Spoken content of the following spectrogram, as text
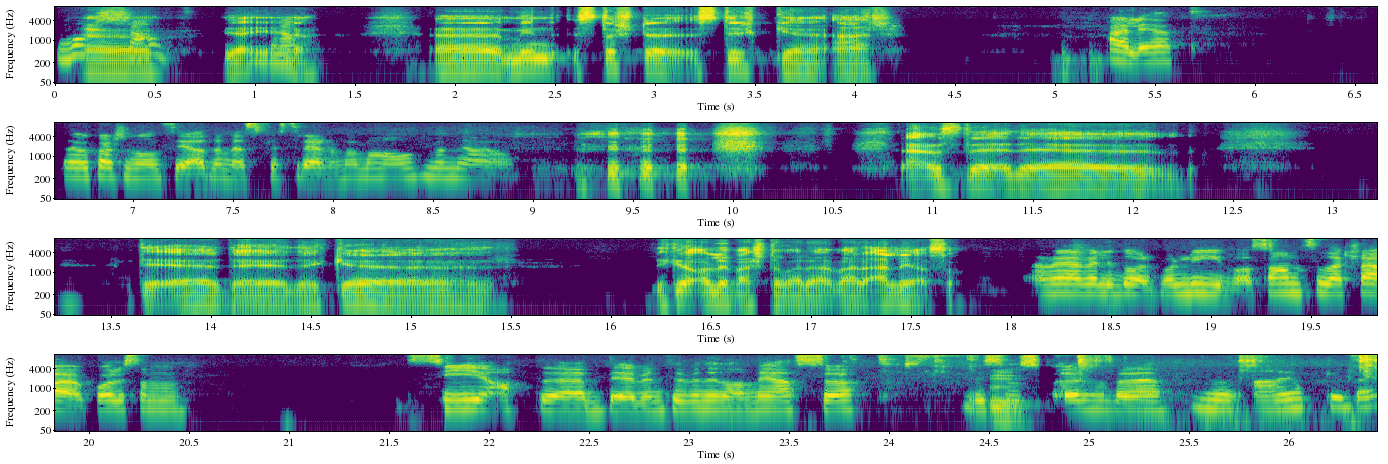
Morsomt. Ja, ja, ja. Eh, min største styrke er Ærlighet. Det er vel kanskje noen sier det mest frustrerende med meg òg, men jeg òg. Nei, altså, det, det, er, det, er, det, er, det ikke Det er ikke det aller verste å være, være ærlig, altså. Jeg er veldig dårlig på å lyve og sånn, så da klarer jeg ikke å liksom si at eh, babyen til venninna mi er søt. Hvis hun spør, så bare «Men er jo ikke det.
